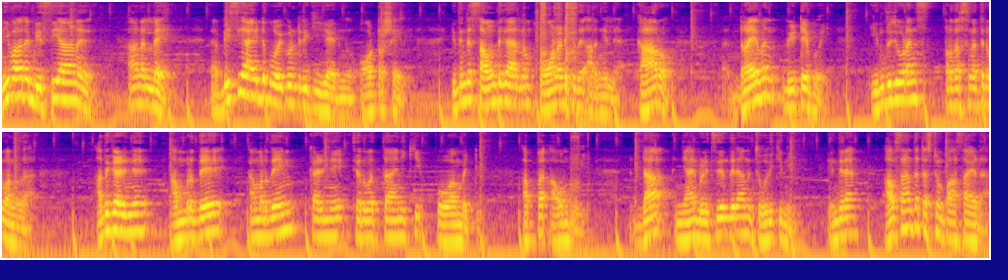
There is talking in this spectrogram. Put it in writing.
നീ വളരെ ബിസിയാണ് ആണല്ലേ? ബിസി ആയിട്ട് പോയിക്കൊണ്ടിരിക്കുകയായിരുന്നു ഓട്ടോറിക്ഷയിൽ ഇതിന്റെ സൗണ്ട് കാരണം ഹോൺ അടിച്ചത് അറിഞ്ഞില്ല. കാറോ? ഡ്രൈവൻ വീട്ടിൽ പോയി. ഇന്ദുജൂഡൻസ് പ്രദർശനത്തിന് വന്നതാ. അത് കഴിഞ്ഞ് അമൃതേ അമൃതയും കഴിഞ്ഞ് ചെറുവത്താനിക്ക് പോകാൻ പറ്റും. അപ്പം അവൻ പോയി. ഡാ ഞാൻ വിളിച്ചത് എന്തിനാന്ന് ചോദിക്കുന്നേ എന്തിനാ? അവസാനത്തെ ടെസ്റ്റും പാസ്സായടാ.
